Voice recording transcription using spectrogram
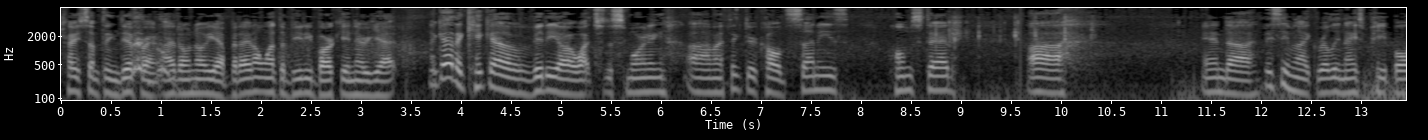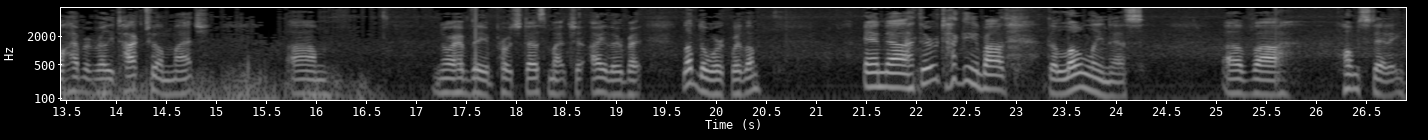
try something different. I don't know yet but I don't want the beauty bark in there yet. I got a kick out of a video I watched this morning. Um, I think they're called Sunny's Homestead. Uh, and uh, they seem like really nice people. Haven't really talked to them much. Um, nor have they approached us much either but love to work with them. And uh, they were talking about the loneliness of uh, homesteading.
